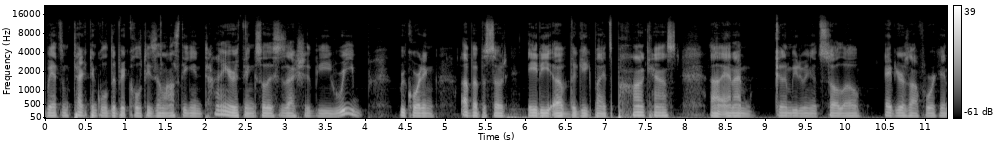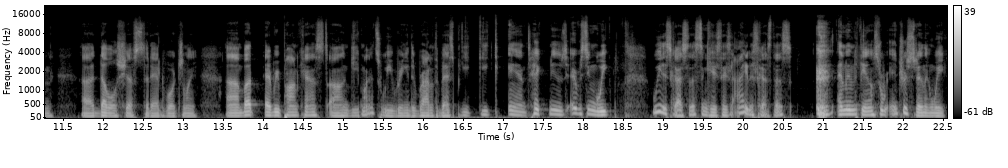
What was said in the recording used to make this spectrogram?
we had some technical difficulties and lost the entire thing. So, this is actually the re recording of episode 80 of the Geek Bytes podcast. Uh, and I'm going to be doing it solo. Edgar's off working uh, double shifts today, unfortunately. Um, but every podcast on Geek Bytes, we bring you the round of the best geek and tech news every single week. We discuss this in case they say I discuss this and anything else we're interested in the week.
